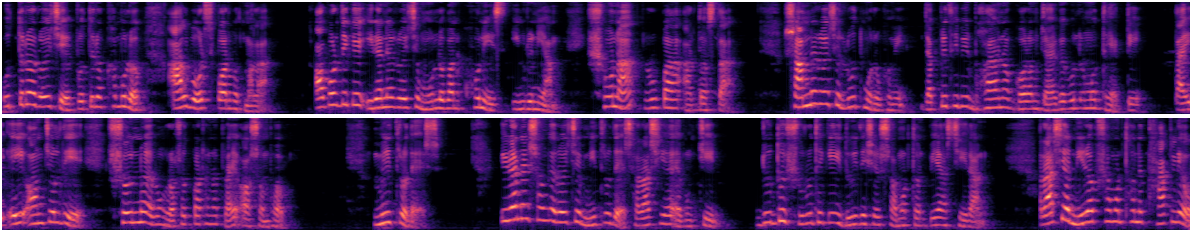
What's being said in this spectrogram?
উত্তরেও রয়েছে প্রতিরক্ষামূলক আলবোর্স পর্বতমালা। অপরদিকে ইরানের রয়েছে মূল্যবান খনিজ, ইউরেনিয়াম, সোনা, রূপা আর দস্তা। সামনে রয়েছে লুত মরুভূমি, যা পৃথিবীর ভয়ানক গরম জায়গাগুলোর মধ্যে একটি। তাই এই অঞ্চল দিয়ে সৈন্য এবং রসদ পাঠানো প্রায় অসম্ভব। মিত্র দেশ ইরানের সঙ্গে রয়েছে মিত্র দেশ রাশিয়া এবং চীন। যুদ্ধ শুরু থেকেই দুই দেশের সমর্থন পেয়ে আসছে ইরান। রাশিয়ার নীরব সমর্থনে থাকলেও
